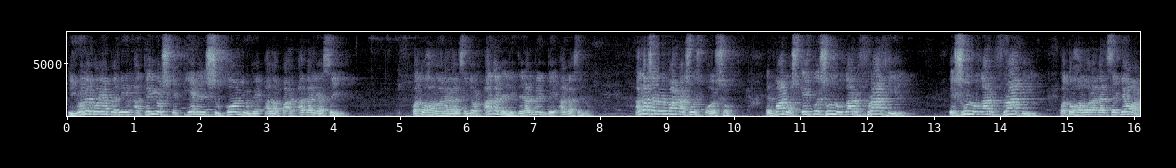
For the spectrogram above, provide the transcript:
Y yo le voy a pedir a aquellos que tienen su cónyuge a la par, hágale así. ¿Cuántos adoran al Señor? Hágale, literalmente, hágaselo. Hágaselo, hermana, a su esposo. Hermanos, esto es un lugar frágil. Es un lugar frágil. ¿Cuántos adoran al Señor?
